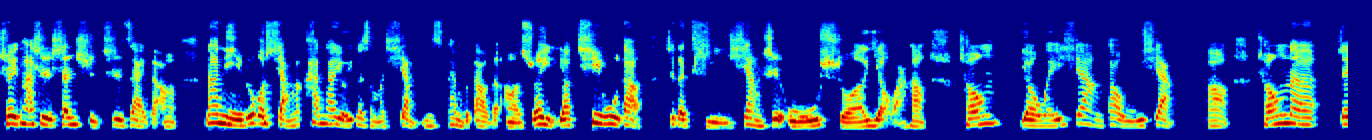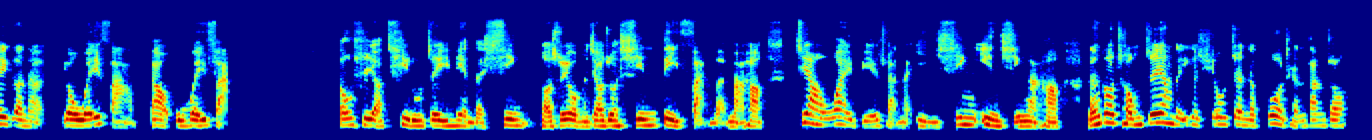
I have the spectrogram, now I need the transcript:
所以他是生死自在的啊。那你如果想要看他有一个什么相，你是看不到的啊，所以要契悟到这个体相是无所有啊哈，从有为相到无相啊，从呢。这个呢，有违法到无违法，都是要契入这一念的心啊，所以我们叫做心地法门嘛哈，教外别传呢，以心印心啊哈，能够从这样的一个修正的过程当中，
